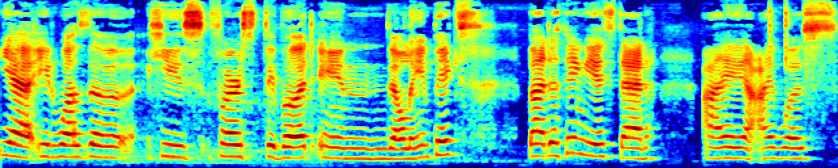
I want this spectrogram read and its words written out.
yeah, it was the his first debut in the Olympics. But the thing is that I I was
